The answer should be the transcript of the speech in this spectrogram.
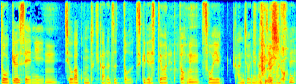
同級生にうん。小学校の時からずっと好きですって言われると、うん。そういう感情になっちゃいますね。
